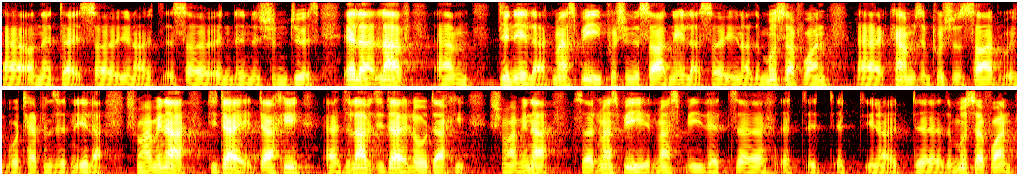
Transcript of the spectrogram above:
uh, on that day, so you know, so and, and it shouldn't do it. Ella lav um, din ella. It must be pushing aside an ella. So you know, the musaf one uh, comes and pushes aside what happens at an ella. Shema mina didai dachi, uh, the lav didai lo dachi. Shema mina. So it must be, it must be that uh, it, it, it, you know, it, uh, the Musaf one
